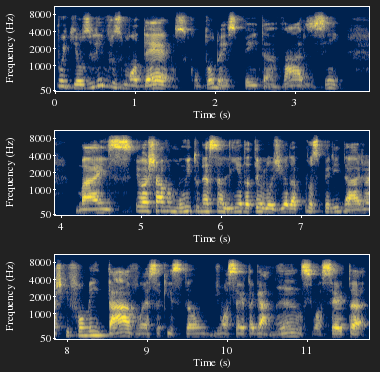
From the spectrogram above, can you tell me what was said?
Porque os livros modernos, com todo respeito a vários, assim, mas eu achava muito nessa linha da teologia da prosperidade. Eu acho que fomentavam essa questão de uma certa ganância, uma certa,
